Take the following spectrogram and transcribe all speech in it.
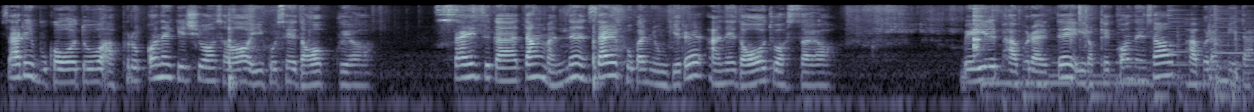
쌀이 무거워도 앞으로 꺼내기 쉬워서 이곳에 넣었고요. 사이즈가 딱 맞는 쌀 보관 용기를 안에 넣어 두었어요. 매일 밥을 할 때 이렇게 꺼내서 밥을 합니다.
